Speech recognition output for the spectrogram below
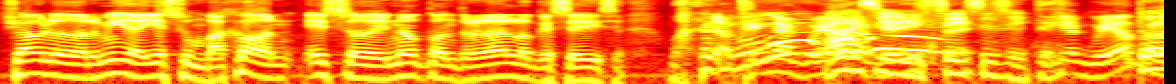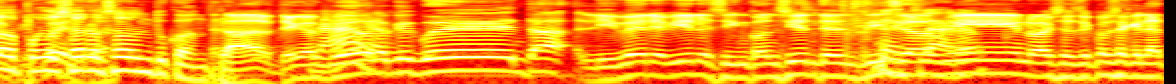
Yo hablo dormida y es un bajón. Eso de no controlar lo que se dice. Bueno, tengan cuidado. Ah, sí, que sí, dice. sí, sí. Tengan cuidado con Todo lo que puede ser cuenta. usado en tu contra. Claro, Claro. cuidado lo que cuenta. Libere bienes inconscientes Claro. dormir. No vaya a hacer cosas que la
